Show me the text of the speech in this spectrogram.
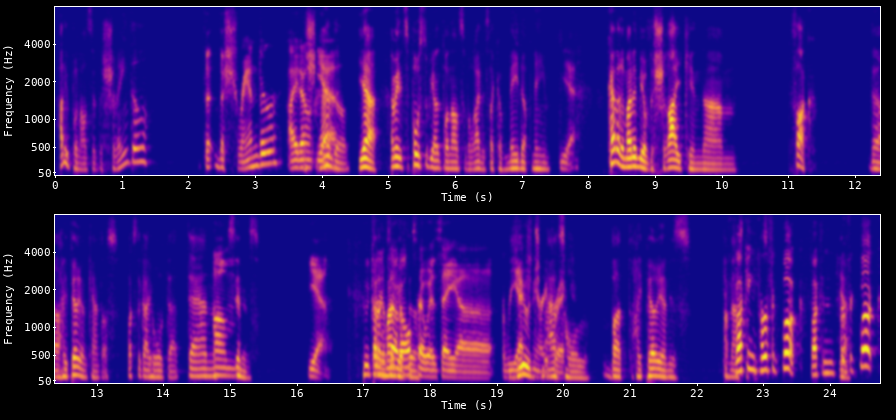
how do you pronounce it? The Schreinder? the the Shrander. I don't. Yeah. Shrander. Yeah. I mean, it's supposed to be unpronounceable, right? It's like a made up name. Yeah. Kind of reminded me of the Shrike in, um, fuck, the Hyperion Cantos. What's the guy who wrote that? Dan Um, Simmons. Yeah. Who Kinda turns out me of the also is a uh, a Huge reactionary prick. asshole. But Hyperion is a Fucking perfect book. Fucking perfect book.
